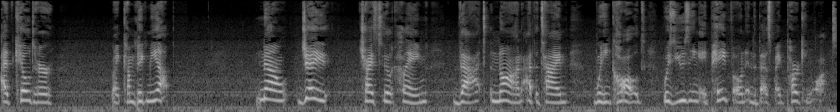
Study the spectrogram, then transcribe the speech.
I've killed her, like, come pick me up. Now, Jay tries to claim that Non, at the time when he called, was using a payphone in the Best Buy parking lot.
